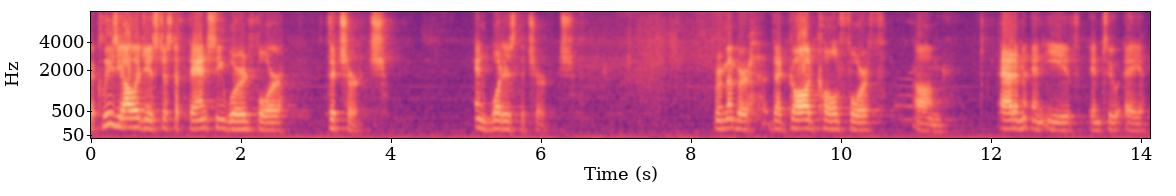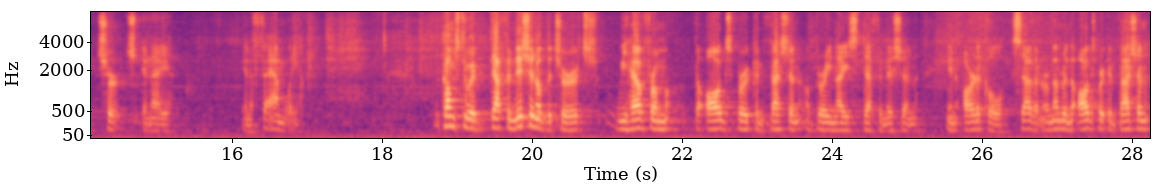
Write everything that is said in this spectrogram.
Ecclesiology is just a fancy word for the church. And what is the church? Remember that God called forth um, Adam and Eve into a church, in a, in a family. When it comes to a definition of the church, we have from the Augsburg Confession a very nice definition in Article 7. Remember, in the Augsburg Confession,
